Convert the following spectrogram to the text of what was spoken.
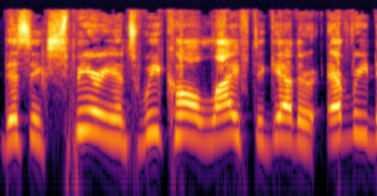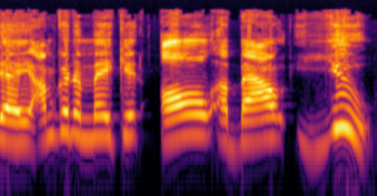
this experience we call life together every day. I'm going to make it all about you.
